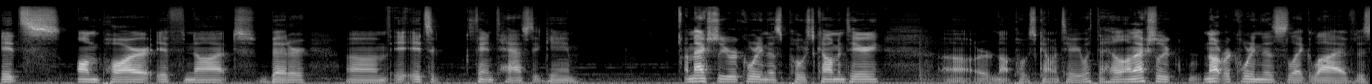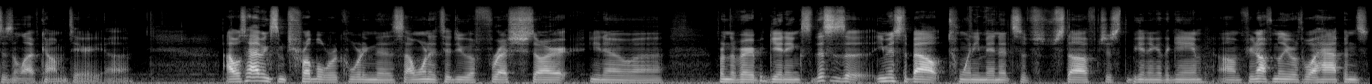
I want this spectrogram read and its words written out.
it's on par, if not better. Um, it, it's a fantastic game. I'm actually recording this post commentary, uh, or not post commentary. What the hell? I'm actually not recording this like live. This isn't live commentary. Uh, I was having some trouble recording this. I wanted to do a fresh start, you know. Uh, from the very beginning. So this is a you missed about 20 minutes of stuff just the beginning of the game. Um, if you're not familiar with what happens,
